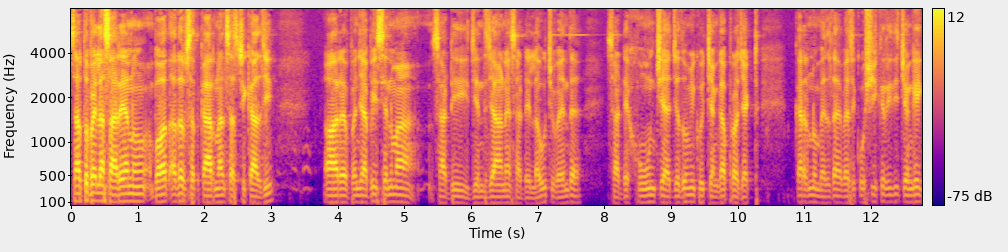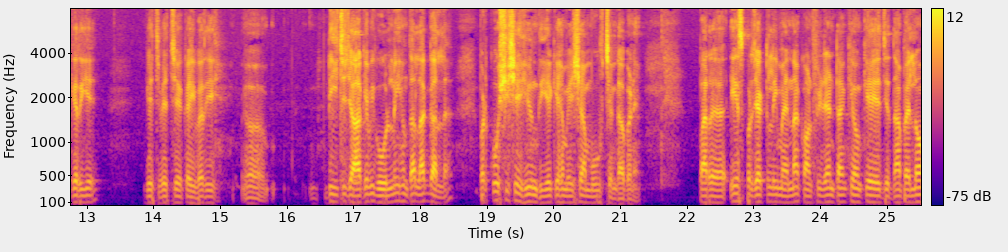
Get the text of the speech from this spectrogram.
ਸਭ ਤੋਂ ਪਹਿਲਾਂ ਸਾਰਿਆਂ ਨੂੰ ਬਹੁਤ ਅਦਬ ਸਤਿਕਾਰ ਨਾਲ ਸਤਿ ਸ਼੍ਰੀ ਅਕਾਲ ਜੀ। ਔਰ ਪੰਜਾਬੀ ਸਿਨੇਮਾ ਸਾਡੀ ਜਿੰਦ ਜਾਨ ਹੈ, ਸਾਡੇ ਲਹੂ ਚ ਵਹਿੰਦਾ ਸਾਡੇ ਖੂਨ ਚ ਹੈ। ਜਦੋਂ ਵੀ ਕੋਈ ਚੰਗਾ ਪ੍ਰੋਜੈਕਟ ਕਰਨ ਨੂੰ ਮਿਲਦਾ ਹੈ, ਵੈਸੇ ਕੋਸ਼ਿਸ਼ ਕਰੀਦੀ ਚੰਗਾ ਚੰਗੇ ਕਰੀਏ। ਵਿੱਚ ਵਿੱਚ ਕਈ ਵਾਰੀ ਡੀ ਚ ਜਾ ਕੇ ਵੀ ਗੋਲ ਨਹੀਂ ਹੁੰਦਾ, ਅਲੱਗ ਗੱਲ ਹੈ। ਪਰ ਕੋਸ਼ਿਸ਼ ਇਹੀ ਹੁੰਦੀ ਹੈ ਕਿ ਹਮੇਸ਼ਾ ਮੂਵ ਚੰਗਾ ਬਣੇ। ਪਰ ਇਸ ਪ੍ਰੋਜੈਕਟ ਲਈ ਮੈਂ ਇੰਨਾ ਕੌਨਫੀਡੈਂਟ ਹਾਂ ਕਿਉਂਕਿ ਜਿੱਦਾਂ ਪਹਿਲਾਂ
